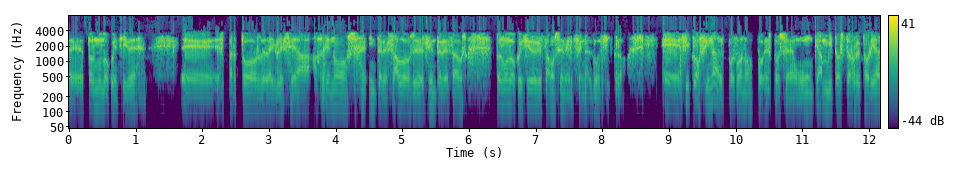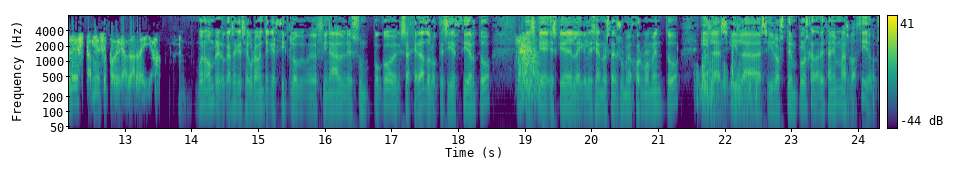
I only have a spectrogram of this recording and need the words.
eh, todo el mundo coincide, eh, expertos de la Iglesia, ajenos, interesados y desinteresados, todo el mundo coincide que estamos en el final de un ciclo. ciclo final, pues bueno, pues, pues según qué ámbitos territoriales también se podría hablar de ello. Bueno, hombre, lo que pasa es que seguramente que ciclo final es un poco exagerado. Lo que sí es cierto es que, es que la Iglesia no está en su mejor momento y las, y las, y los templos cada vez también más vacíos.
